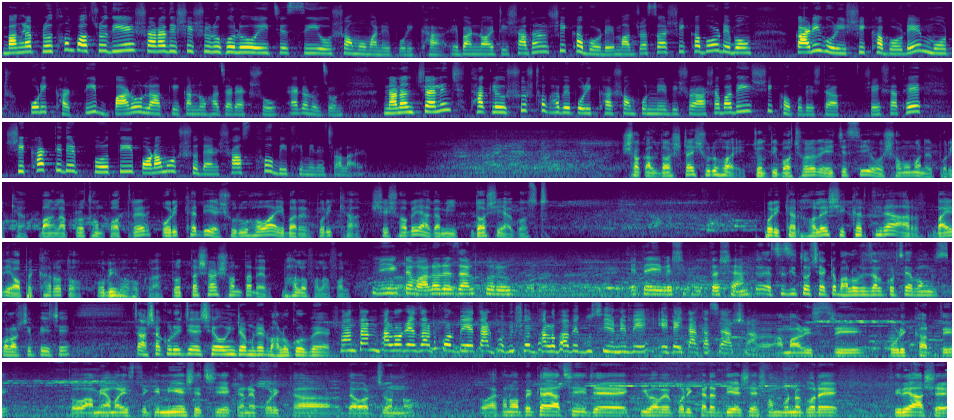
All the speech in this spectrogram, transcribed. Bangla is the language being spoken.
বাংলা প্রথম পত্র দিয়ে সারা দেশে শুরু হলো এইচএসসি ও সমমানের পরীক্ষা। এবার নয়টি সাধারণ শিক্ষা বোর্ডে, মাদ্রাসা শিক্ষা বোর্ড এবং কারিগরি শিক্ষা বোর্ডে মোট পরীক্ষার্থী বারো লাখ একান্ন হাজার একশো এগারো জন। নানান চ্যালেঞ্জ থাকলেও সুষ্ঠুভাবে পরীক্ষা সম্পন্নের বিষয়ে আশাবাদী শিক্ষা উপদেষ্টা। সেই সাথে শিক্ষার্থীদের প্রতি পরামর্শ দেন স্বাস্থ্যবিধি মেনে চলার। সকাল দশটায় শুরু হয় চলতি বছরের এইচএসসি ও সমমানের পরীক্ষা। বাংলা প্রথম পত্রের পরীক্ষা দিয়ে শুরু হওয়া এবারের পরীক্ষা শেষ হবে আগামী দশই আগস্ট। পরীক্ষার হলে শিক্ষার্থীরা আর বাইরে অপেক্ষারত অভিভাবকরা। প্রত্যাশা সন্তানের ভালো ফলাফল। মেয়ে একটা ভালো রেজাল্ট করুক এটাই বেশি প্রত্যাশা। এসএসসি তো সে একটা ভালো রেজাল্ট করছে এবং স্কলারশিপ পেয়েছে। আশা করি যে সেও ইন্টারমিডিয়েট ভালো করবে। সন্তান ভালো রেজাল্ট করবে তার ভবিষ্যৎ ভালোভাবে গুছিয়ে নেবে এটাই তার কাছে আশা। আমার স্ত্রী পরীক্ষার্থী তো আমি আমার স্ত্রীকে নিয়ে এসেছি এখানে পরীক্ষা দেওয়ার জন্য। তো এখন অপেক্ষায় আছি যে কীভাবে পরীক্ষাটা দিয়ে সে সম্পূর্ণ করে ফিরে আসে।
